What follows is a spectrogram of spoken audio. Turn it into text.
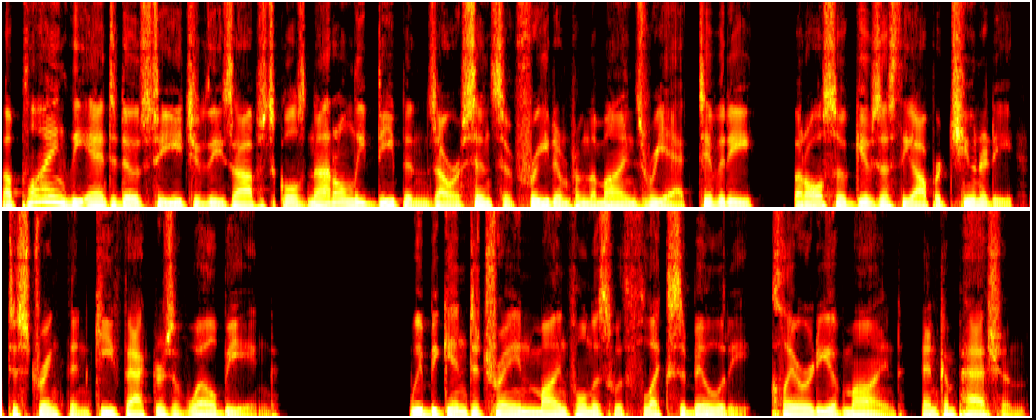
Applying the antidotes to each of these obstacles not only deepens our sense of freedom from the mind's reactivity, but also gives us the opportunity to strengthen key factors of well being. We begin to train mindfulness with flexibility, clarity of mind, and compassion,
